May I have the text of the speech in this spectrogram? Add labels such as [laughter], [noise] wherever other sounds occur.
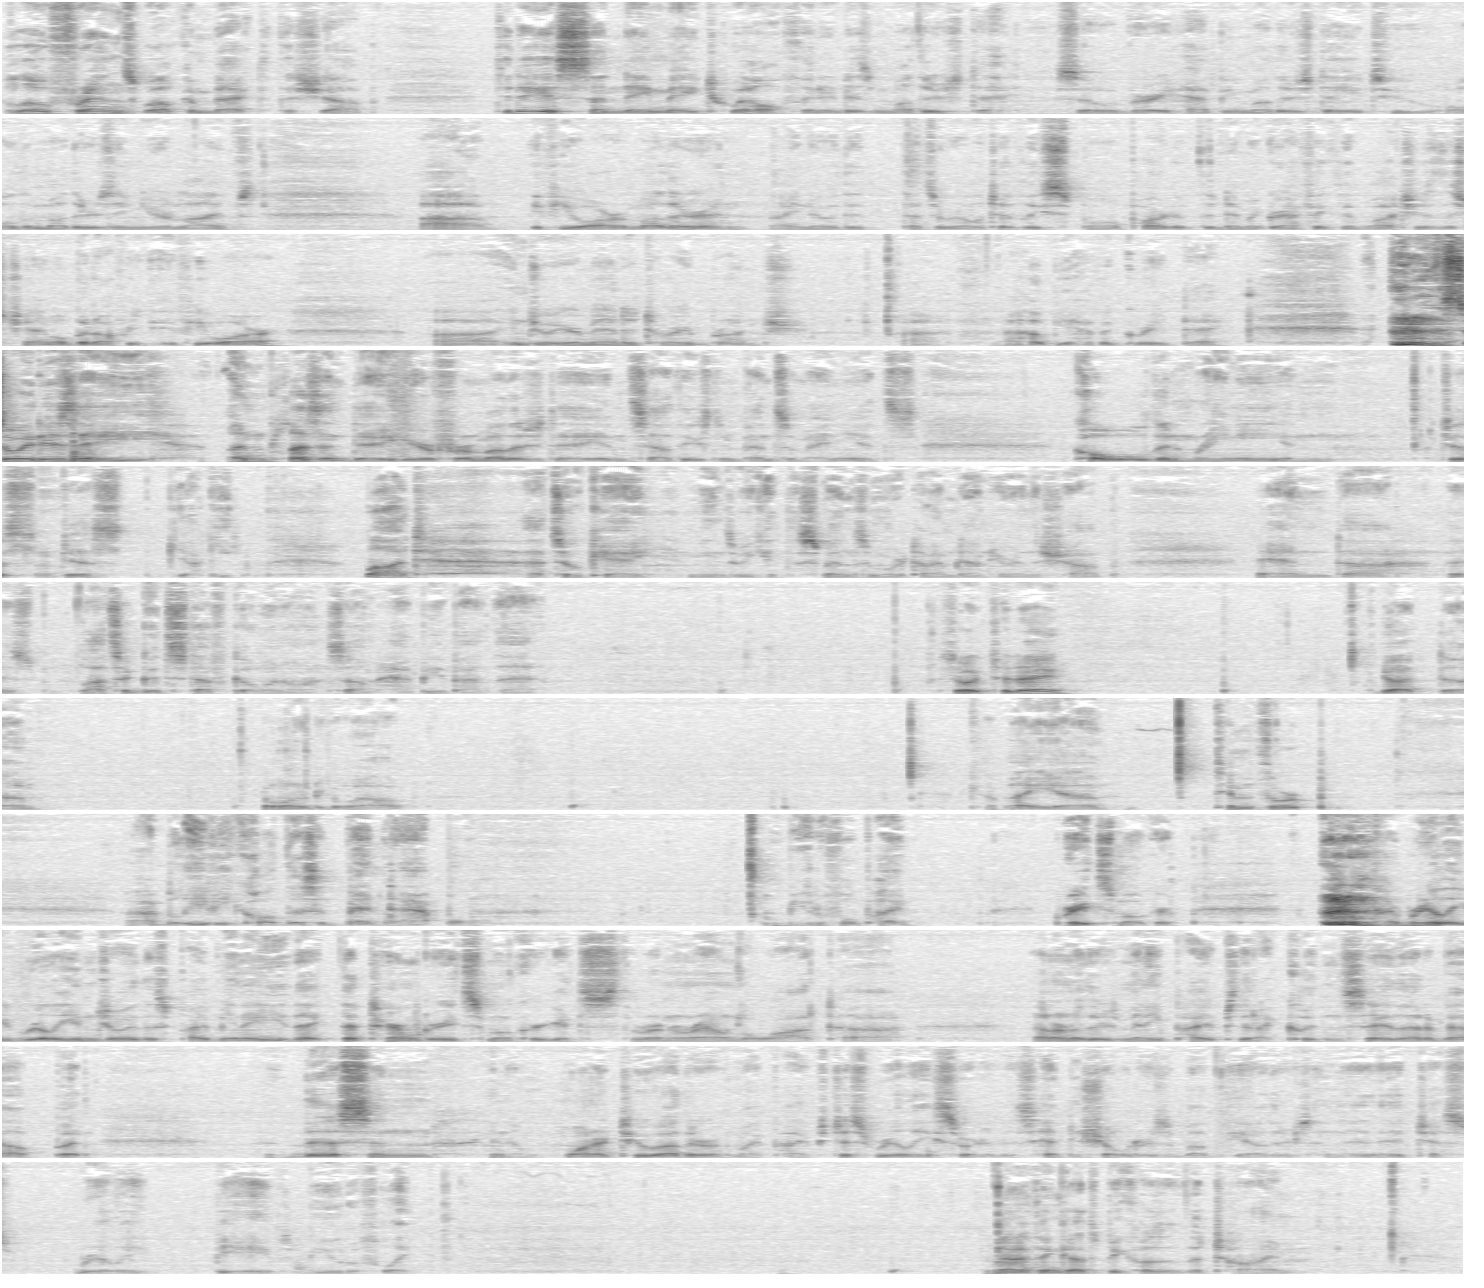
Hello, friends. Welcome back to the shop. Today is Sunday, May 12th, and it is Mother's Day. So, a very happy Mother's Day to all the mothers in your lives. Uh, if you are a mother, and I know that that's a relatively small part of the demographic that watches this channel, but if you are, uh, enjoy your mandatory brunch. Uh, I hope you have a great day. [clears throat] so, it is a unpleasant day here for Mother's Day in southeastern Pennsylvania. It's cold and rainy and just just yucky. But that's okay. It means we get to spend some more time down here in the shop. And uh, there's lots of good stuff going on, so I'm happy about that. So today, got, um, I wanted to go out. Got my uh, Tim Thorpe, I believe he called this a bent apple. Beautiful pipe, great smoker. I really, really enjoy this pipe. You know, that, that term great smoker gets thrown around a lot. Uh, I don't know there's many pipes that I couldn't say that about, but this and, you know, one or two other of my pipes just really sort of is head and shoulders above the others, and it, it just really behaves beautifully. And I think that's because of the time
